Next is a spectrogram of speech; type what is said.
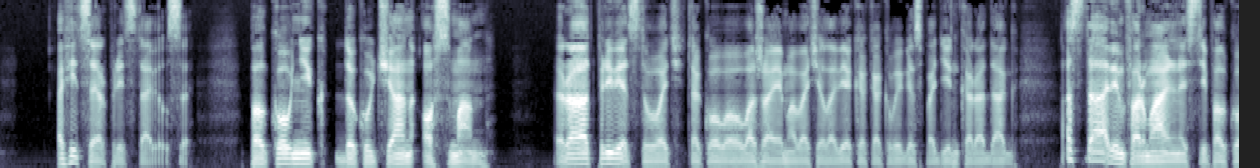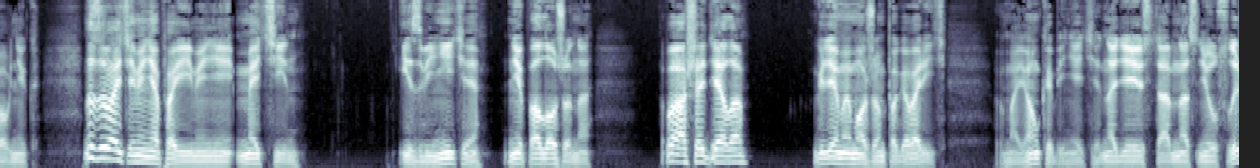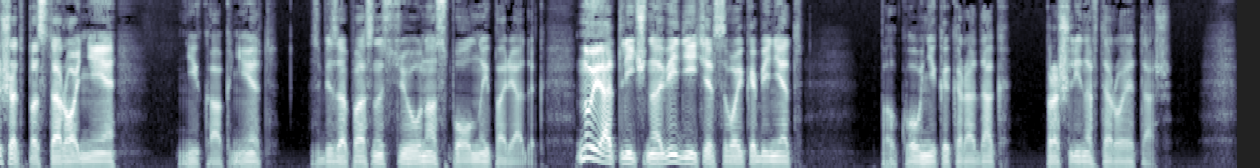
Офицер представился полковник Докучан Осман. Рад приветствовать такого уважаемого человека, как вы, господин Карадаг. Оставим формальности, полковник. Называйте меня по имени Метин. Извините, не положено. Ваше дело. Где мы можем поговорить? В моем кабинете. Надеюсь, там нас не услышат посторонние. Никак нет. С безопасностью у нас полный порядок. Ну и отлично, ведите в свой кабинет. Полковник и Карадак прошли на второй этаж.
